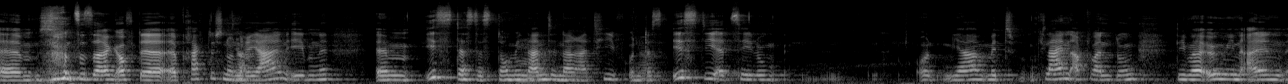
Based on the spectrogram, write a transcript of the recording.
ähm, sozusagen auf der äh, praktischen und ja. realen Ebene, ähm, ist das das dominante mhm. Narrativ. Und ja. das ist die Erzählung und ja, mit kleinen Abwandlungen, die man irgendwie in allen,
